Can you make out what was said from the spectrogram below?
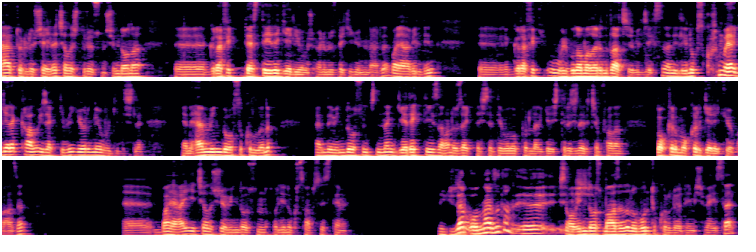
her türlü şeyle çalıştırıyorsun. Şimdi ona e, grafik desteği de geliyormuş önümüzdeki günlerde. Bayağı bildiğin e, grafik uygulamalarını da açabileceksin. Hani Linux kurmaya gerek kalmayacak gibi görünüyor bu gidişle. Yani hem Windows'u kullanıp hem de Windows'un içinden gerektiği zaman özellikle işte developerlar, geliştiriciler için falan Docker mocker gerekiyor bazen. Ee, bayağı iyi çalışıyor Windows'un o Linux subsistemi. E, Güzel. Onlar zaten e, İşte o Windows mağazadan Ubuntu kuruluyor demiş Veysel.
